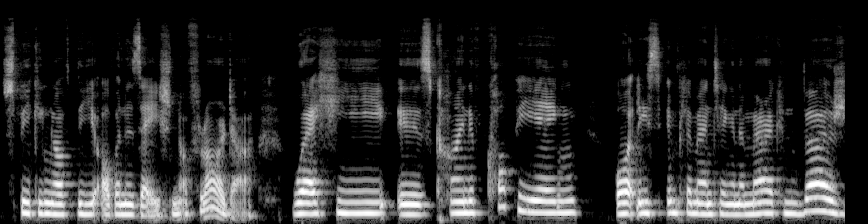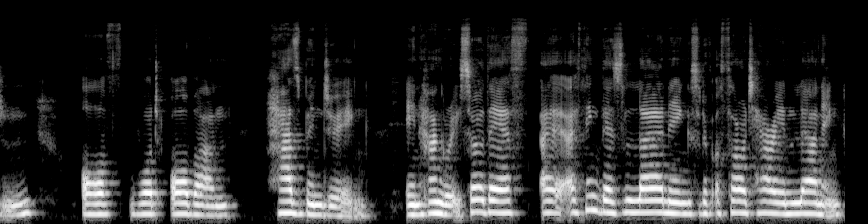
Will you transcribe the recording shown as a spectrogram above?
speaking of the Orbanization of Florida, where he is kind of copying or at least implementing an American version of what Orban has been doing in Hungary. So there's, I, I think there's learning, sort of authoritarian learning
